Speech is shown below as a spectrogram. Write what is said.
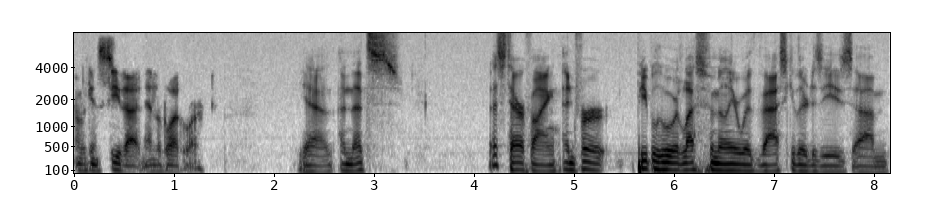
and we can see that in the blood work. Yeah, and that's that's terrifying. And for people who are less familiar with vascular disease, um,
